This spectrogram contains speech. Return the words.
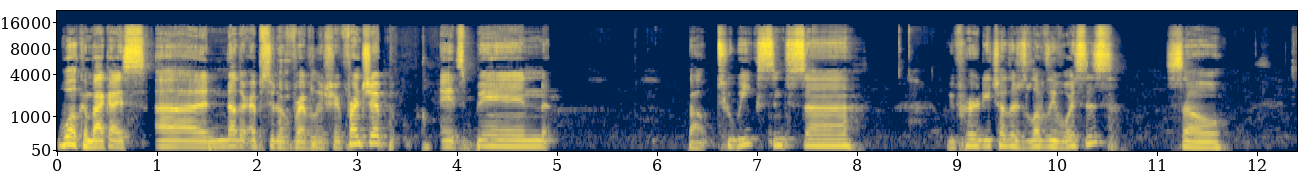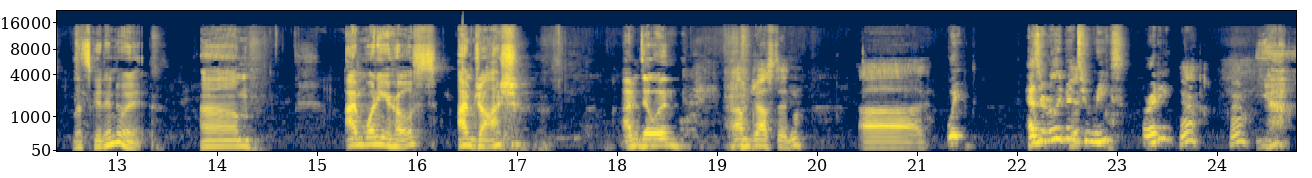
Welcome back, guys. Uh, another episode of Revolutionary Friendship. It's been about two weeks since uh, we've heard each other's lovely voices. So let's get into it. Um, I'm one of your hosts. I'm Josh. I'm Dylan. I'm Justin. Uh, Wait, has it really been Yeah. two weeks already? yeah, yeah, Yeah.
